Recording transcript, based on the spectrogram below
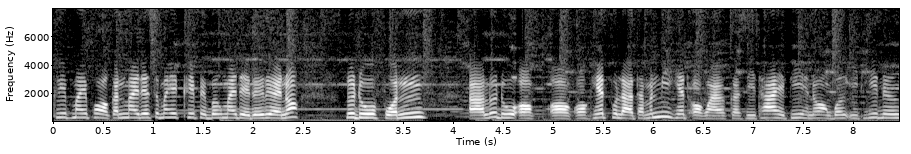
คลิปไหมพอกันไหมเดี๋ยวจะมาเฮ็ดคลิปให้เบิ่งไหมเดี๋ยวเรื่อยๆเนาะฤดูฝนอ่าฤดูออกออกออกเฮ็ดพุ่นล่ะถ้ามันมีเฮ็ดออกมากะสิท่าให้พี่ให้น้องเบิ่งอีกทีหนึง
